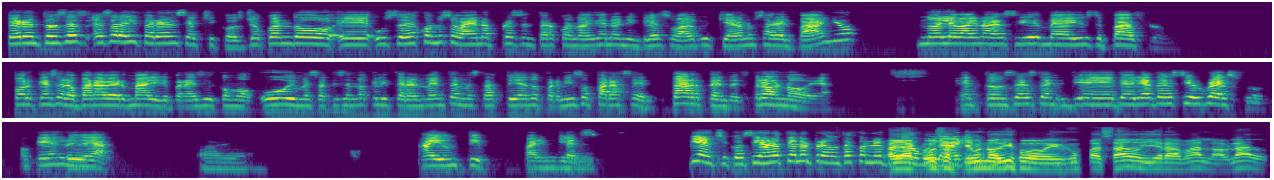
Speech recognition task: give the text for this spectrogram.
Pero entonces, esa es la diferencia, chicos. Yo cuando, eh, ustedes cuando se vayan a presentar con alguien en inglés o algo y quieran usar el baño, no le vayan a decir, may I use the bathroom, porque se lo van a ver mal y le van a decir como, uy, me estás diciendo que literalmente me estás pidiendo permiso para sentarte en el trono, vea. Entonces, eh, deberías decir restroom, ¿ok? Es lo ideal. Ah. Hay un tip para inglés. Bien, chicos, si ya no tienen preguntas con el Vaya vocabulario. cosas que uno dijo en un pasado y era mal hablado.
